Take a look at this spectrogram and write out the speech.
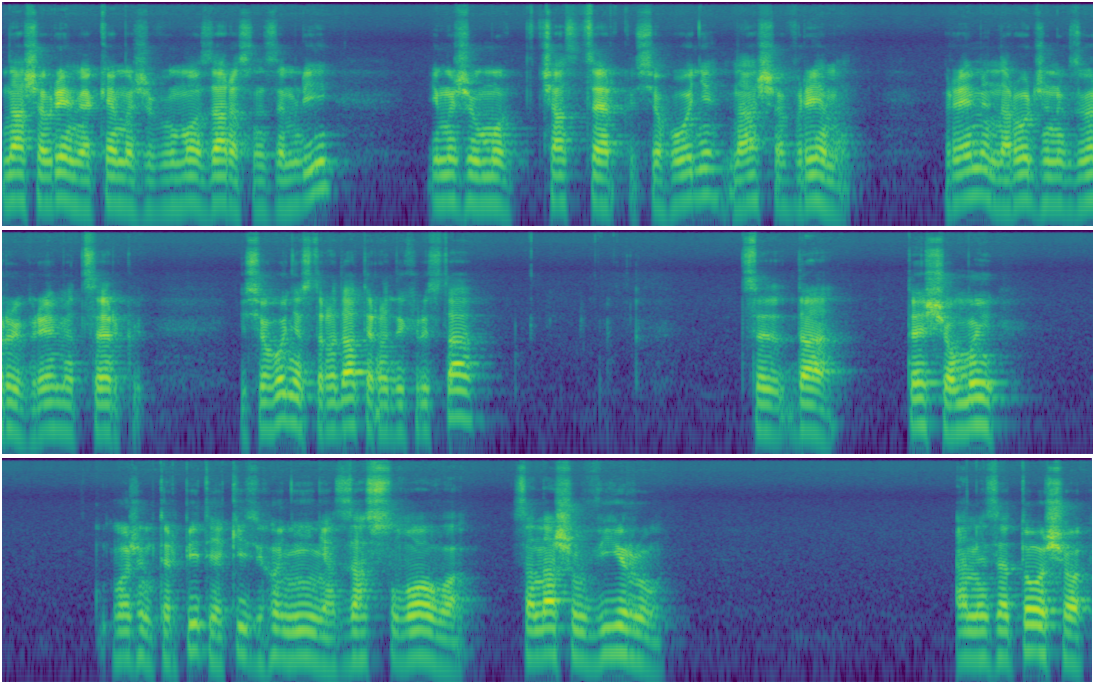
в наше время, яке ми живемо зараз на землі, і ми живемо в час церкви. Сьогодні наше время. Время народжених згори, время церкви. І сьогодні страдати ради Христа це да, те, що ми можемо терпіти якісь гоніння за Слово, за нашу віру, а не за те, що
